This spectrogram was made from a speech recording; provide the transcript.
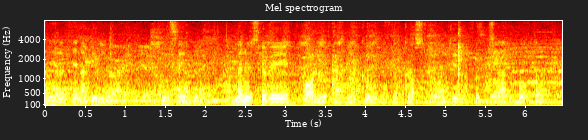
en hel del fina bilder. Instagrambilder. Men nu ska vi avnjuta en god frukost för det var en grymma frukost här på båten.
